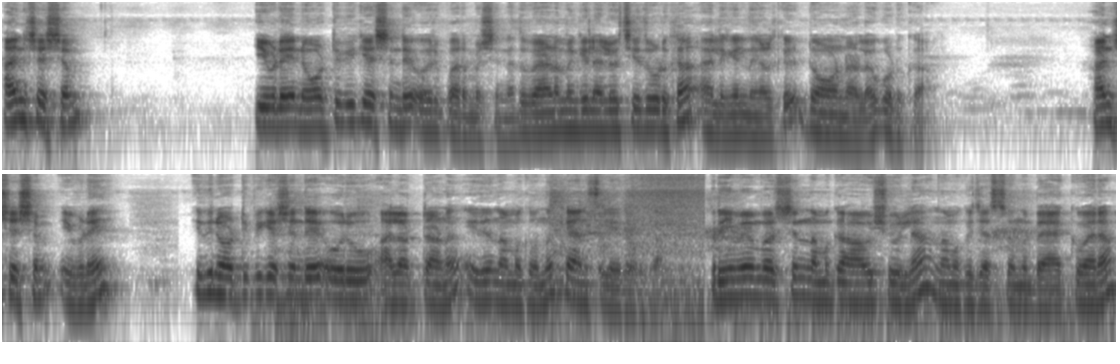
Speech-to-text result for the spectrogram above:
അതിനുശേഷം ഇവിടെ നോട്ടിഫിക്കേഷന്റെ ഒരു പെർമിഷൻ അത് വേണമെങ്കിൽ അലോ ചെയ്ത് കൊടുക്കുക അല്ലെങ്കിൽ നിങ്ങൾക്ക് ഡോൺ അലോ കൊടുക്കുക. അതിനുശേഷം ഇവിടെ ഇത് നോട്ടിഫിക്കേഷന്റെ ഒരു അലർട്ടാണ് ഇത് നമുക്കൊന്ന് ക്യാൻസൽ ചെയ്ത് കൊടുക്കാം. പ്രീമിയം വെർഷൻ നമുക്ക് ആവശ്യമില്ല. നമുക്ക് ജസ്റ്റ് ഒന്ന് ബാക്ക് വരാം.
